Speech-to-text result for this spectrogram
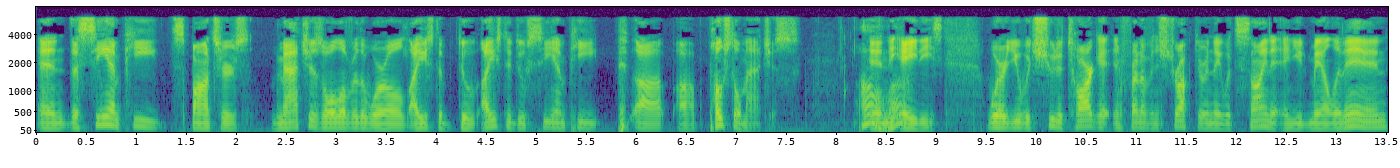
And the CMP sponsors matches all over the world. I used to do I used to do CMP uh, uh, postal matches Oh, in the 80s where you would shoot a target in front of an instructor and they would sign it and you'd mail it in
